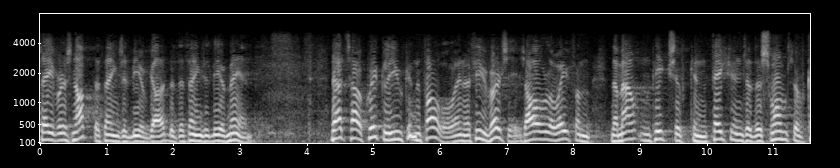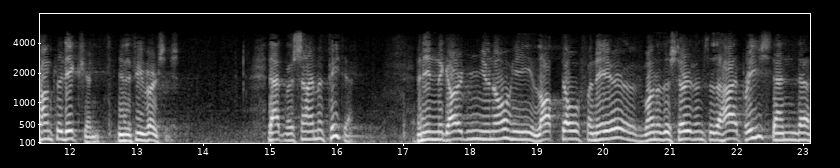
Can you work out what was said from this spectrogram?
savorest not the things that be of God, but the things that be of men. That's how quickly you can fall in a few verses, all the way from the mountain peaks of confession to the swamps of contradiction in a few verses. That was Simon Peter. And in the garden, you know, he lopped off an ear of one of the servants of the high priest, and uh,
